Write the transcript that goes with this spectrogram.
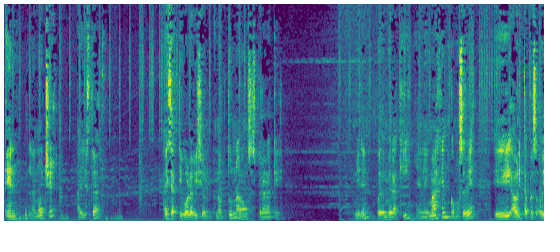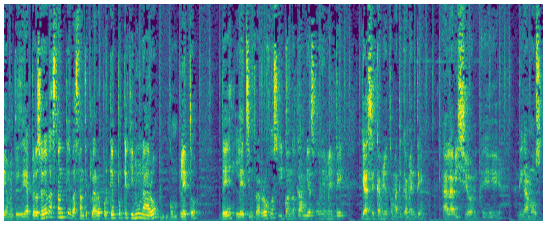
en la noche. Ahí está. Ahí se activó la visión nocturna. Vamos a esperar a que... Miren, pueden ver aquí en la imagen cómo se ve. Y ahorita pues obviamente es día, pero se ve bastante, bastante claro. ¿Por qué? Porque tiene un aro completo de LEDs infrarrojos y cuando cambias obviamente ya se cambia automáticamente a la visión eh, digamos,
